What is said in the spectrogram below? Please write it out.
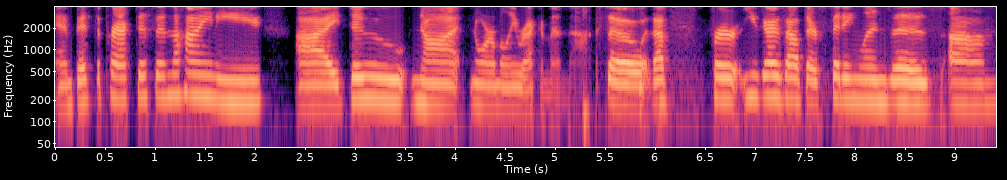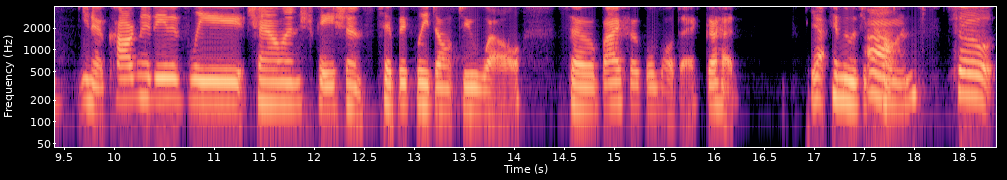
and bit the practice in the hiney i do not normally recommend that so that's for you guys out there fitting lenses um you know cognitively challenged patients typically don't do well so bifocals all day. Go ahead. Yeah. Hit me with your Um, cons. So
